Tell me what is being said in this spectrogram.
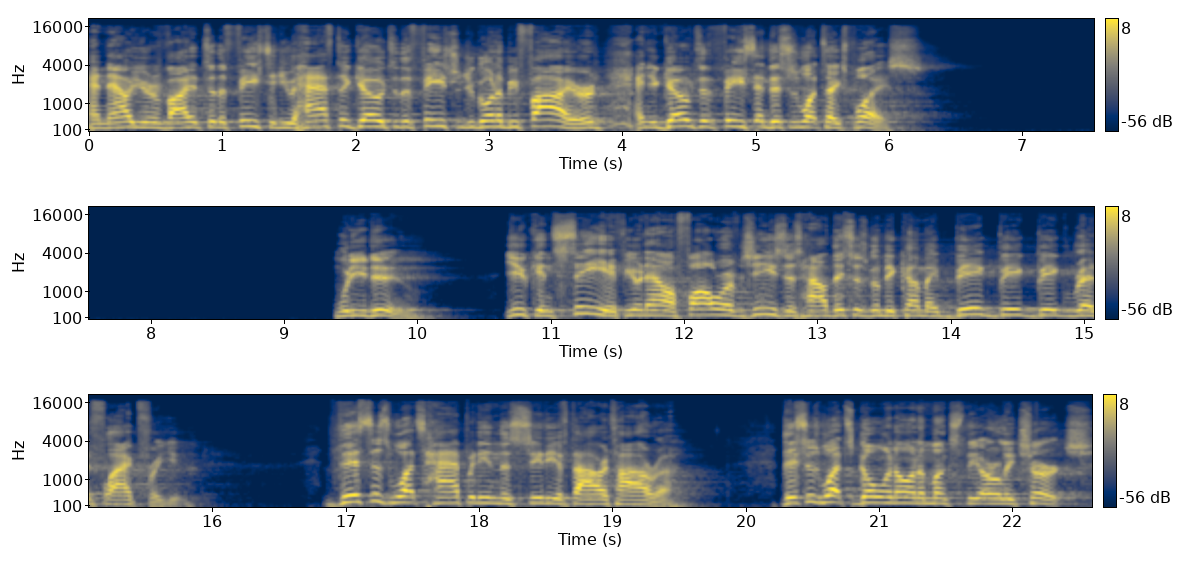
And now you're invited to the feast and you have to go to the feast or you're going to be fired. And you go to the feast and this is what takes place. What do you do? You can see if you're now a follower of Jesus how this is going to become a big, big, big red flag for you. This is what's happening in the city of Thyatira. This is what's going on amongst the early church.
